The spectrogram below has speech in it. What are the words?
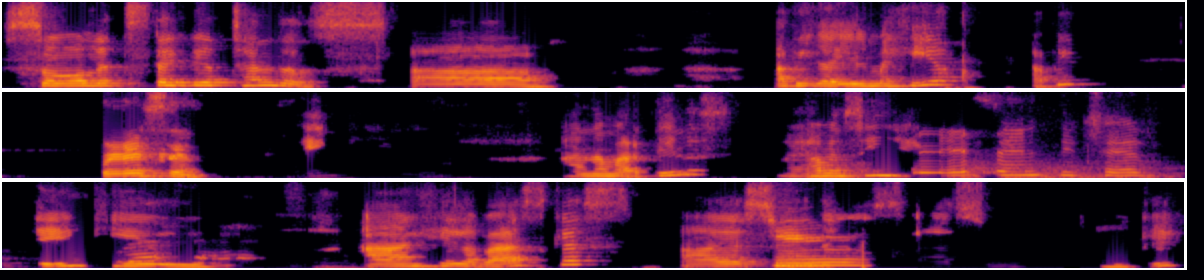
So let's take the attendance. Uh, Abigail Mejía. Abi. Present. Ana Martínez. I haven't seen you. Present, teacher. Thank you. Ángela Vázquez. I assume that is Okay.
